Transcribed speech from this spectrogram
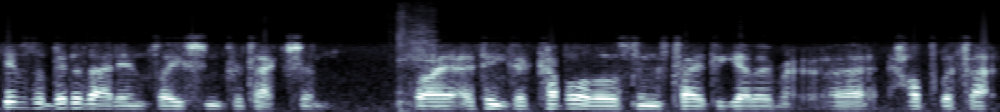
gives a bit of that inflation protection. So I, I think a couple of those things tied together uh, help with that.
